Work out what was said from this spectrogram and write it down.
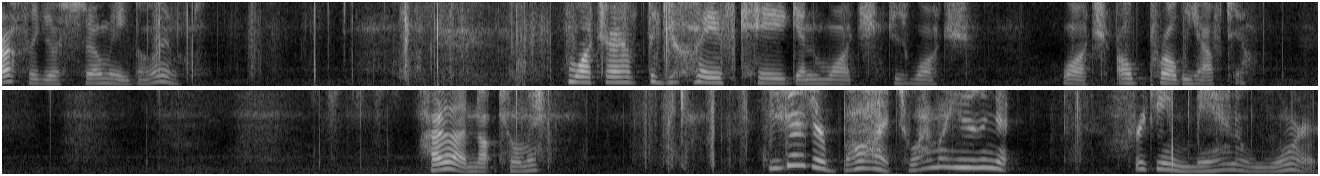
I have to go so many times. Watch, I have to go AFK again. Watch, just watch. Watch, I'll probably have to. How did that not kill me? These guys are bots. Why am I using a freaking Man O' War?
